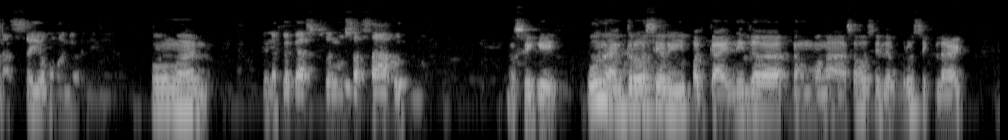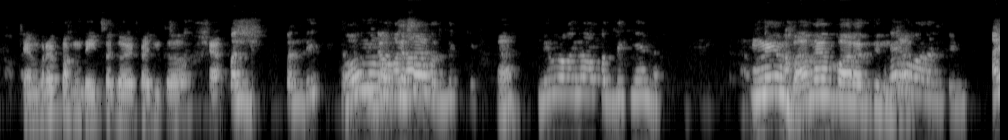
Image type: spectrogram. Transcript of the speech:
nasa sa'yo kung ano, ano yun. Oo nga. no. Pinagkagastusan mo sa sahod mo. O sige. Una, grocery, pagkain nila ng mga aso ko, sila Bruce, si Clark. Siyempre, pang date sa girlfriend ko. Siya. Pan, pandit? Oo ako kasi- nakakapag-date. Ha? Hindi mo nakakapag-date ngayon. ah. Ngayon ba? Ngayon quarantine Ngayon ba? quarantine. Ay,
